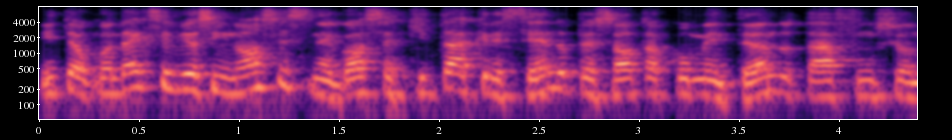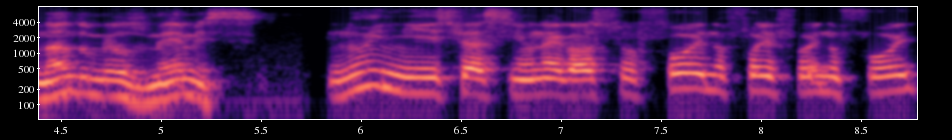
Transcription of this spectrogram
Então, quando é que você viu assim, nossa, esse negócio aqui tá crescendo, o pessoal tá comentando, tá funcionando meus memes? No início, assim, o negócio foi, não foi, foi, não foi.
